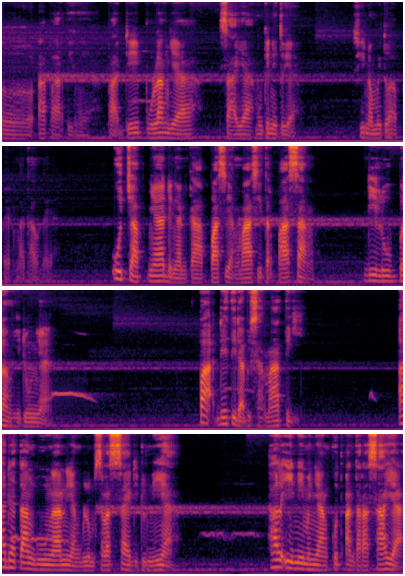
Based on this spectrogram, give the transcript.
Uh, Apa artinya ya? Pak D pulang ya Saya Mungkin itu ya. Sinom itu apa ya? Nggak tahu saya. Ucapnya dengan kapas yang masih terpasang Di lubang hidungnya Pak D tidak bisa mati Ada tanggungan yang belum selesai di dunia Hal ini menyangkut antara saya,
